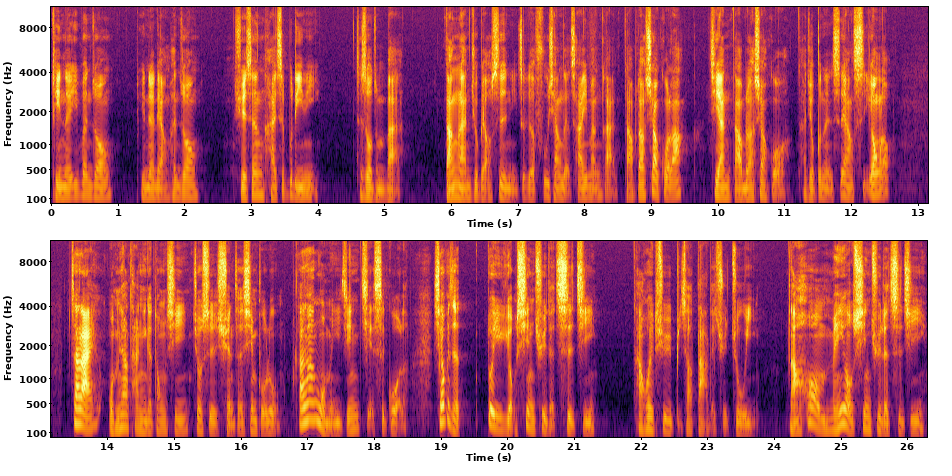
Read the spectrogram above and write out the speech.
停了一分钟，停了两分钟，学生还是不理你，这时候怎么办？当然就表示你这个负向的差异门槛达不到效果啦。既然达不到效果，它就不能这样使用了。再来，我们要谈一个东西，就是选择性暴露。刚刚我们已经解释过了，消费者对于有兴趣的刺激，他会去比较大的去注意；然后没有兴趣的刺激，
